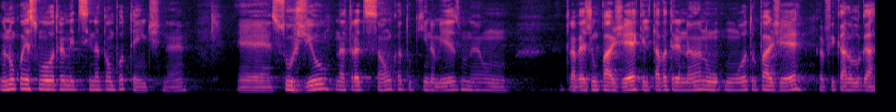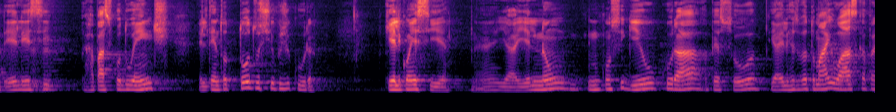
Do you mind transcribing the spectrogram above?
eu não conheço uma outra medicina tão potente, né? É, surgiu na tradição catuquina mesmo, né? Um, através de um pajé, que ele estava treinando um, um, outro pajé para ficar no lugar dele. Esse uhum. rapaz ficou doente, ele tentou todos os tipos de cura que ele conhecia. Né? E aí ele não, não conseguiu curar a pessoa, e aí ele resolveu tomar ayahuasca para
